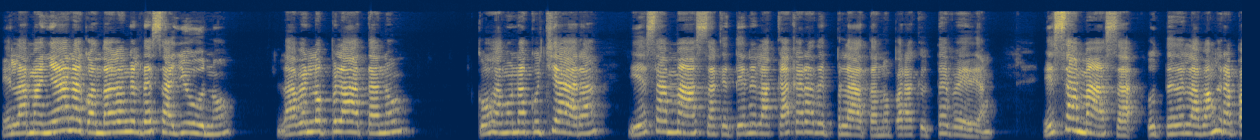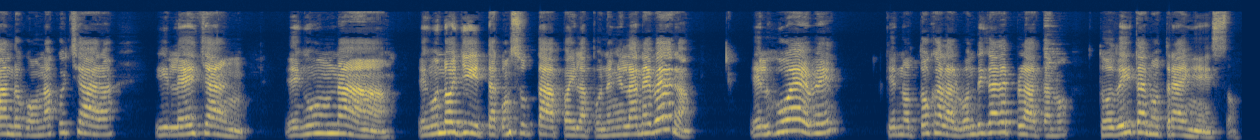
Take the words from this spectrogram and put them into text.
en la mañana cuando hagan el desayuno, laven los plátanos, cojan una cuchara y esa masa que tiene la cácara de plátano para que ustedes vean, esa masa ustedes la van rapando con una cuchara y le echan en una, en una ollita con su tapa y la ponen en la nevera. El jueves que nos toca la albóndiga de plátano, toditas no traen eso.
